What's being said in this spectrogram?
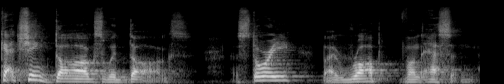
Catching Dogs with Dogs, a story by Rob van Essen.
